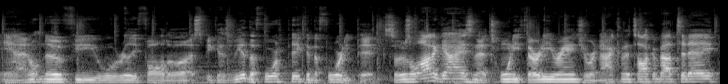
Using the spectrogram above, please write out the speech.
and I don't know if he will really fall to us because we have the fourth pick and the 40 pick. So there's a lot of guys in that 20-30 range who we're not going to talk about today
